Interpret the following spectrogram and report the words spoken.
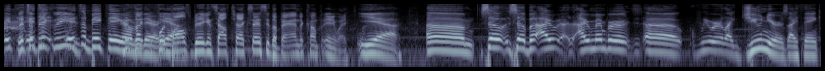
it, It's a big thing. It's a big thing over like there. yeah. football's big in South Texas. The band, a company. Anyway, Yeah. Um. So so, but I I remember uh, we were like juniors, I think,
